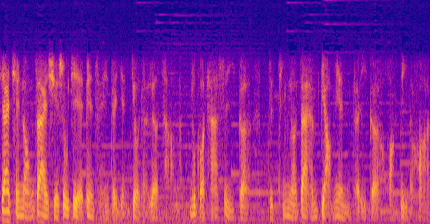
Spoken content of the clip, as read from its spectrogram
现在乾隆在学术界也变成一个研究的热潮了。如果他是一个。只停留在很表面的一个皇帝的话，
